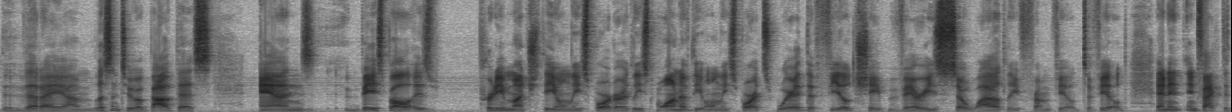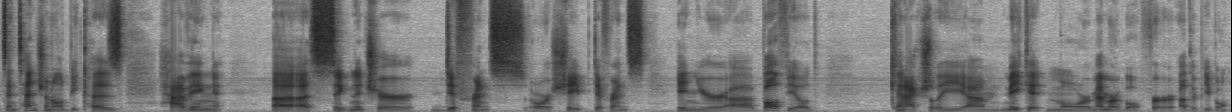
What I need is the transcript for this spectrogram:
that I um, listened to about this and baseball is pretty much the only sport or at least one of the only sports where the field shape varies so wildly from field to field. And in, in fact it's intentional because having a, a signature difference or shape difference in your uh, ball field can actually um, make it more memorable for other people.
